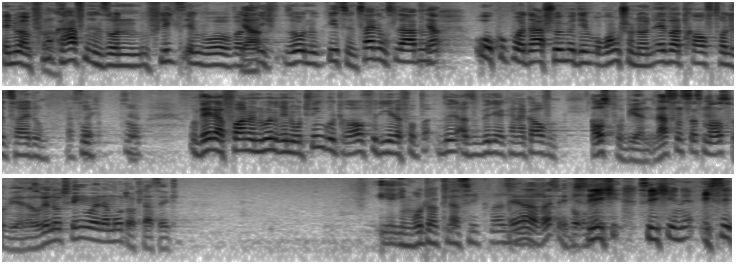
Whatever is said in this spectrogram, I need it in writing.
Wenn du am Flughafen in so einen, du fliegst irgendwo, was Ja. ich, so, und du gehst in den Zeitungsladen, Ja. oh, guck mal da, schön mit dem Orange 911 drauf, tolle Zeitung. Hast So, recht. Und wäre da vorne nur ein Renault Twingo drauf, würde jeder also würde ja keiner kaufen. Ausprobieren. Lass uns das mal ausprobieren. Also Renault Twingo in der Motorklassik. Eher die Motorklassik, weiß ich Ja, nicht. weiß nicht, warum Sehe ich, sehe ich in, ich sehe,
